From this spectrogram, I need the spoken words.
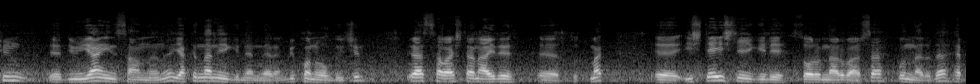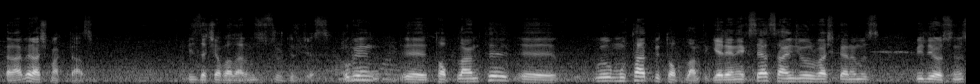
tüm dünya insanlığını yakından ilgilendiren bir konu olduğu için biraz savaştan ayrı tutmak, e, işleyişle ilgili sorunlar varsa bunları da hep beraber aşmak lazım. Biz de çabalarımızı sürdüreceğiz. Bugün e, toplantı e, bu mutat bir toplantı. Geleneksel Sayın Cumhurbaşkanımız biliyorsunuz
